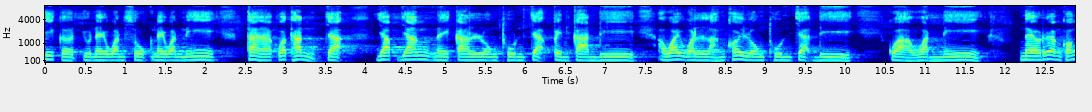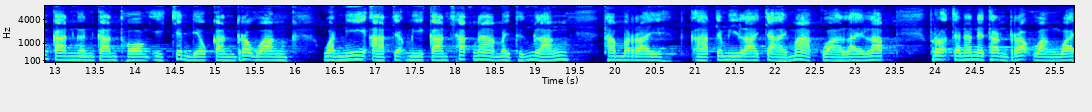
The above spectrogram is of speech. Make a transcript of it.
ที่เกิดอยู่ในวันศุกร์ในวันนี้ ถ้าหากว่าท่านจะ ยับยั้งในการลงทุนจะเป็นการดี เอาไว้วันหลังค่อยลงทุนจะดีกว่าวันนี้ ในเรื่องของการเงินการทองอีกเช่นเดียวกันระวัง วันนี้อาจจะมีการชักหน้าไม่ถึงหลังทำอะไรอาจจะมีรายจ่ายมากกว่ารายรับ เพราะฉะนั้นในท่านระวังไว้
